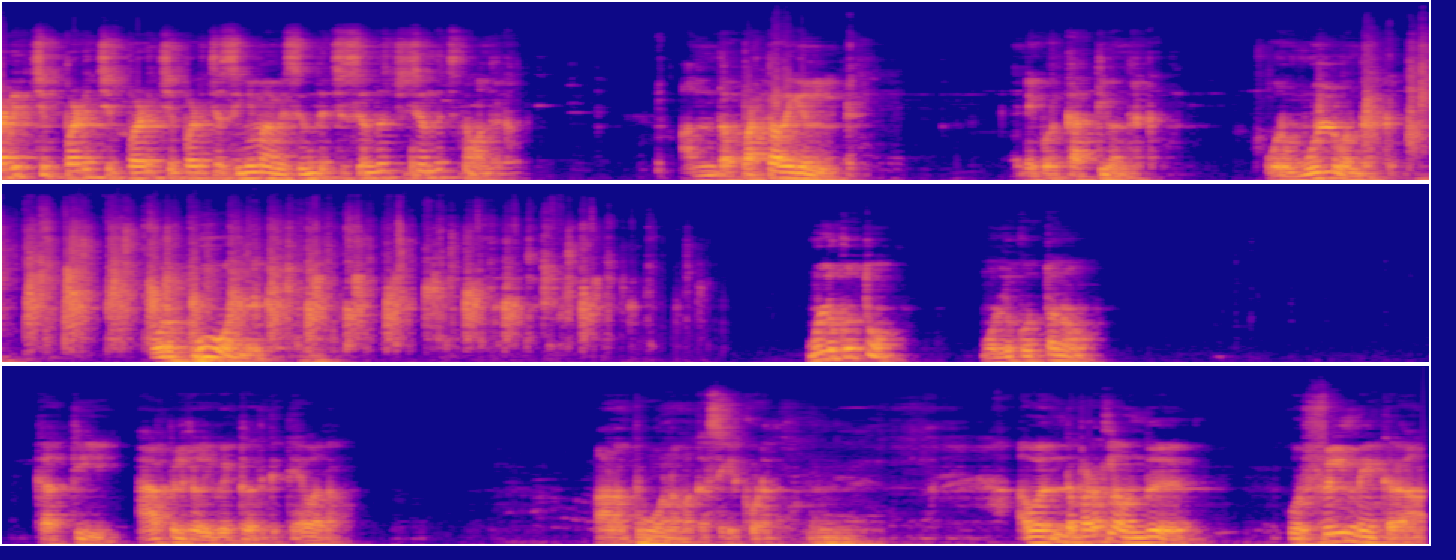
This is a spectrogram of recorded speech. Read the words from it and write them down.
படித்து படித்து படித்து படித்து சினிமாவை சிந்திச்சு சிந்திச்சு சிந்திச்சு தான் வந்திருக்கான். அந்த பட்டறையில் இன்னைக்கு ஒரு கத்தி வந்திருக்கு. ஒரு முள் வந்திருக்கு. ஒரு பூ வந்திருக்கு. முள்ளு குத்தும் முள்ளு குத்தணும் கத்தி ஆப்பிள்களை வெட்டுறதுக்கு தேவைதான். ஆனால் பூவை நம்ம கசிக்கக்கூடாது அவர் இந்த படத்தில் வந்து ஒரு ஃபில்ம் மேக்கராக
